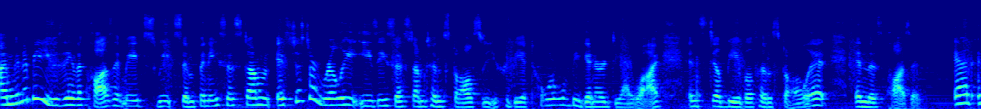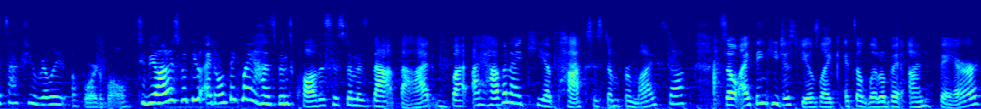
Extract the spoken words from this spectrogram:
I'm going to be using the ClosetMaid Suite Symphony system. It's just a really easy system to install so you could be a total beginner DIY and still be able to install it in this closet and it's actually really affordable. To be honest with you, I don't think my husband's closet system is that bad, but I have an IKEA PAX system for my stuff, so I think he just feels like it's a little bit unfair.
